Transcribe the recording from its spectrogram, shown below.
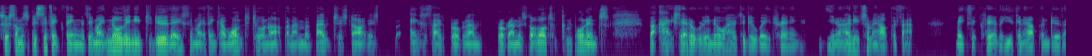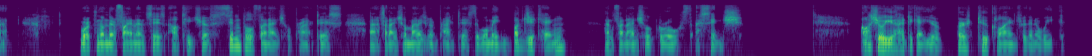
So some specific things they might know they need to do this. They might think I want to tone up and I'm about to start this exercise program program that's got lots of components, but actually I don't really know how to do weight training. You know, I need some help with that. Makes it clear that you can help them do that. Working on their finances, I'll teach you a simple financial practice, financial management practice that will make budgeting and financial growth a cinch. I'll show you how to get your first two clients within a week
